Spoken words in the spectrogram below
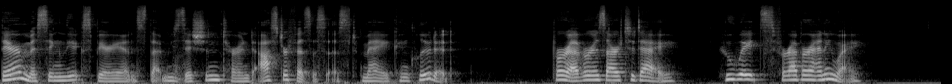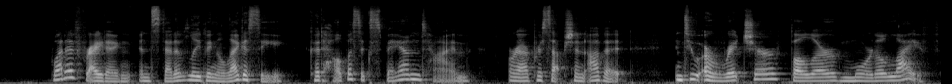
they are missing the experience that musician turned astrophysicist May concluded. Forever is our today. Who waits forever anyway? What if writing, instead of leaving a legacy, could help us expand time, or our perception of it, into a richer, fuller, mortal life?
